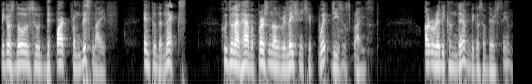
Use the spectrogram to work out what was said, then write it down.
Because those who depart from this life into the next, who do not have a personal relationship with Jesus Christ, are already condemned because of their sin.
